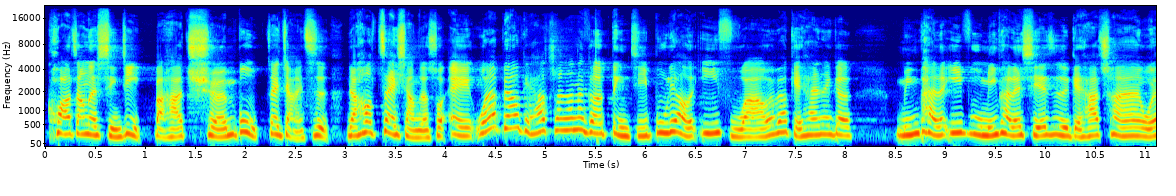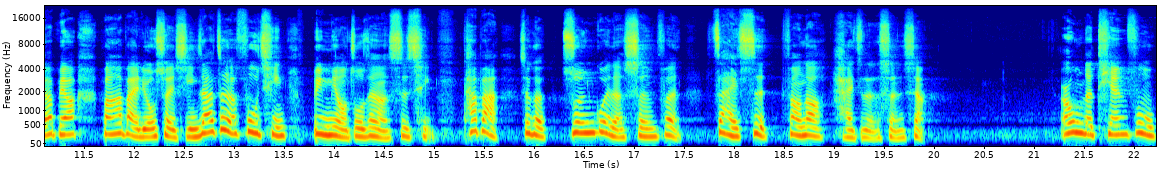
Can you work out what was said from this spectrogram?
夸张的行径，把它全部再讲一次，然后再想着说：“哎，我要不要给他穿上那个顶级布料的衣服啊？我要不要给他那个名牌的衣服、名牌的鞋子给他穿？我要不要帮他摆流水席？”你知道，这个父亲并没有做这样的事情，他把这个尊贵的身份再次放到孩子的身上。而我们的天父，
